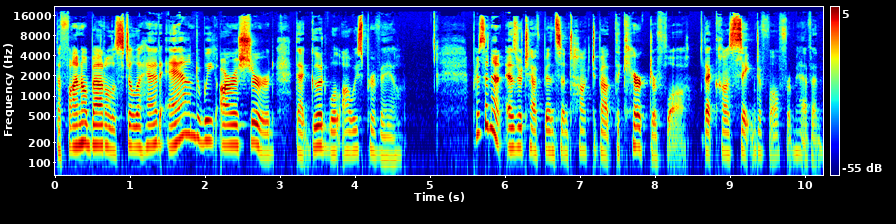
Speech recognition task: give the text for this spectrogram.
The final battle is still ahead, and we are assured that good will always prevail. President Ezra Taft Benson talked about the character flaw that caused Satan to fall from heaven.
